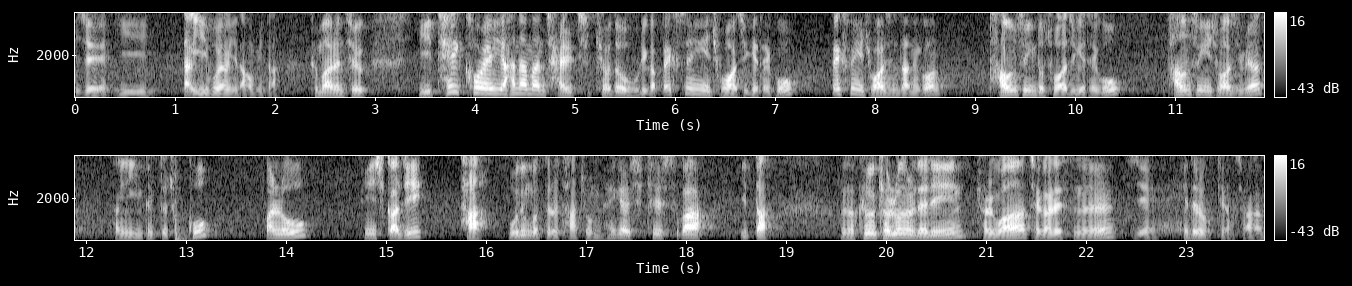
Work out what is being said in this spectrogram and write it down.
이제 이 딱 이 모양이 나옵니다. 그 말은 즉 이 테이크어웨이 하나만 잘 지켜도 우리가 백스윙이 좋아지게 되고 백스윙이 좋아진다는 건 다운스윙도 좋아지게 되고 다운스윙이 좋아지면 당연히 임팩트 좋고 팔로우 피니시까지 다 모든 것들을 다 좀 해결시킬 수가 있다. 그래서 그 결론을 내린 결과 제가 레슨을 이제 해드려 볼게요. 자,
